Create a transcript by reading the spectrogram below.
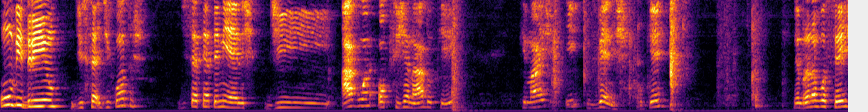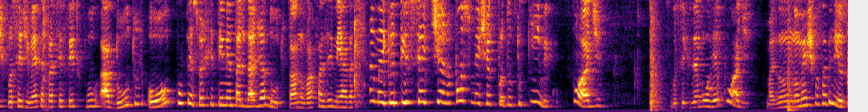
Um vidrinho de, de quantos? De 70 ml de água oxigenada, ok? que mais? E Vênus, ok? Lembrando a vocês, procedimento é para ser feito por adultos ou por pessoas que têm mentalidade de adulto, tá? Não vai fazer merda. Ah, mas eu tenho 7 anos, posso mexer com produto químico? Pode. Se você quiser morrer, pode. Mas não, não me responsabilizo.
